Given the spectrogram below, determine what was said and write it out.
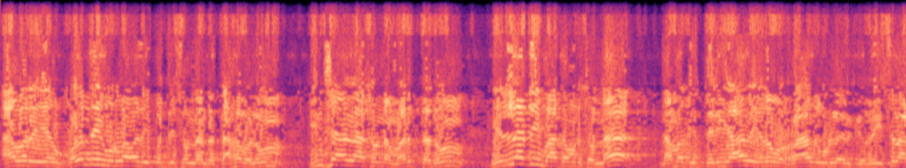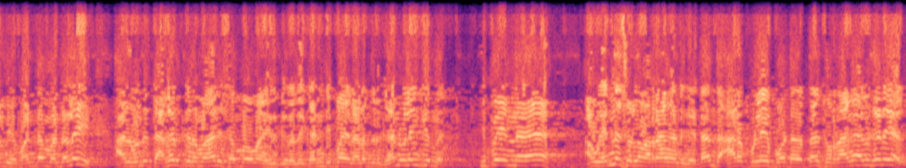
அவர் குழந்தை உருவாவதை பற்றி சொன்ன அந்த தகவலும் இன்ஷா சொன்ன மறுத்ததும் எல்லாத்தையும் பார்த்தோம்னு சொன்னா நமக்கு தெரியாத ஏதோ ஒரு ராங் உள்ள இருக்குது. இஸ்லாமிய ஃபண்டமெண்டலை அது வந்து தகர்க்கிற மாதிரி சம்பவமா இருக்கிறது. கண்டிப்பா நடந்திருக்கான்னு விளங்கிருந்தேன் இப்ப என்ன? அவங்க என்ன சொல்ல வர்றாங்கன்னு கேட்டா அந்த அறப்புள்ளைய போட்டதை தான் சொல்றாங்க. அது கிடையாது.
